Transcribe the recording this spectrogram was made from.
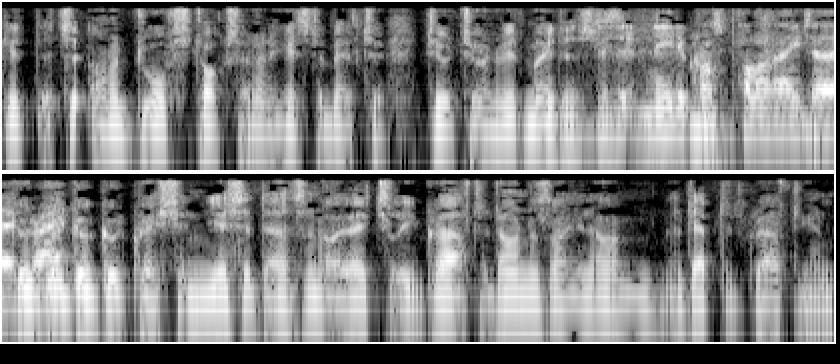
get it's on a dwarf stock, so it only gets to about two, two, two and a bit metres. Does it need a cross-pollinator, Good, Graham? Good, good, question. Yes, it does. And I actually grafted on as I, you know, I'm adapted grafting and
